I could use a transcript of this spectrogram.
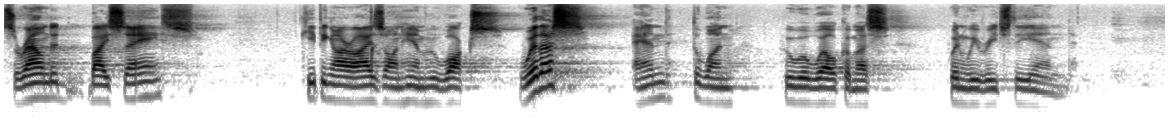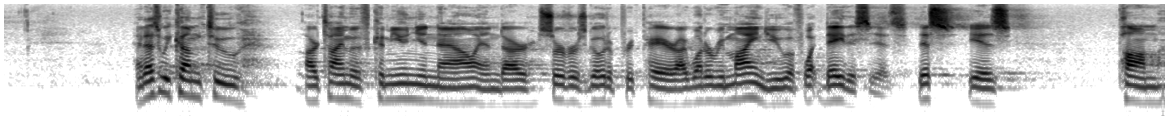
surrounded by saints, keeping our eyes on him who walks with us and the one who will welcome us when we reach the end. And as we come to our time of communion now and our servers go to prepare, I want to remind you of what day this is. This is Palm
